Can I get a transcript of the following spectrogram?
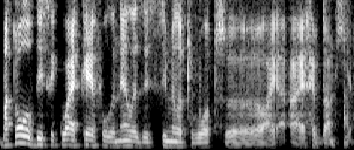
But all of this require careful analysis similar to what uh, I, I have done here.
